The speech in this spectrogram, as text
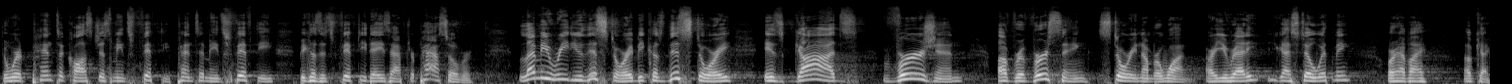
the word Pentecost just means 50. Penta means 50 because it's 50 days after Passover. Let me read you this story because this story is God's version of reversing story number one. Are you ready? You guys still with me? Or have I? Okay.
